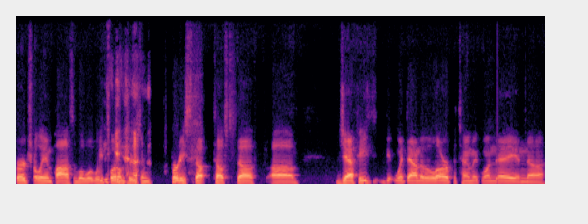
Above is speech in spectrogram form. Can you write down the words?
virtually impossible. But we put them through some pretty stu- tough stuff. Uh, Jeff, he went down to the Lower Potomac one day and uh,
